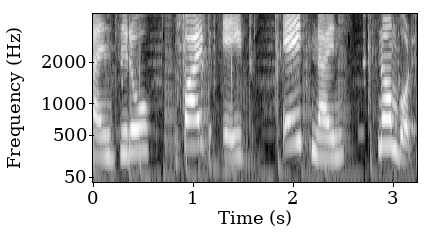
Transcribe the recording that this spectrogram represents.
nine zero five eight eight nine নম্বরে।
